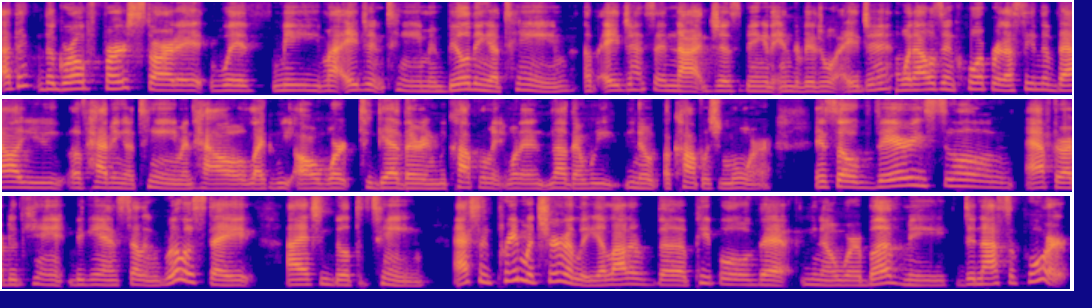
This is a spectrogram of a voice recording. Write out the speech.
I think the growth first started with me, my agent team, and building a team of agents and not just being an individual agent. When I was in corporate, I seen the value of having a team and how like we all work together and we complement one another and we, you know, accomplish more. And so very soon after I became began selling real estate, I actually built a team actually prematurely a lot of the people that you know were above me did not support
